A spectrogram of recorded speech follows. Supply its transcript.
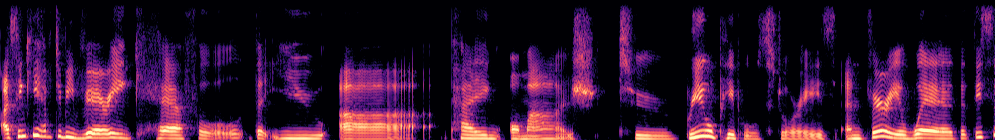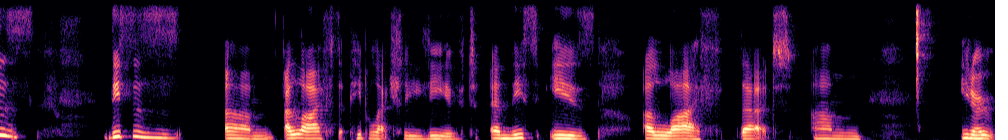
I think you have to be very careful that you are paying homage to real people's stories and very aware that this is this is um, a life that people actually lived. And this is a life that um, you know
